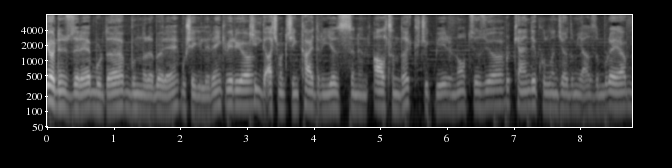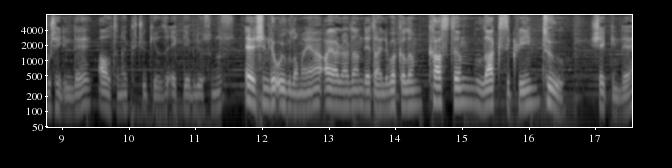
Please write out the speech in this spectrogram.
Gördüğünüz üzere burada bunlara böyle bu şekilde renk veriyor. Kilidi açmak için kaydırın yazısının altında küçük bir not yazıyor. Kendi kullanıcı adımı yazdım buraya. Bu şekilde altına küçük yazı ekleyebiliyorsunuz. Evet şimdi uygulamaya ayarlardan detaylı bakalım. Custom Lock Screen 2 şeklinde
